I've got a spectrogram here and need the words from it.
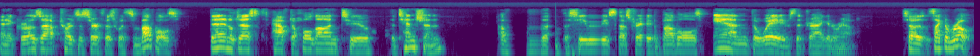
and it grows up towards the surface with some bubbles, then it'll just have to hold on to the tension of the, the seaweed substrate, the bubbles, and the waves that drag it around. So it's like a rope.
